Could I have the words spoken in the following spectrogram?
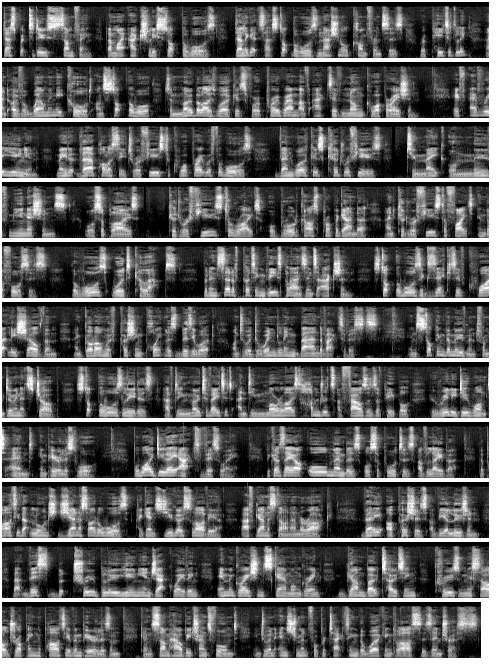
Desperate to do something that might actually stop the wars, delegates at Stop the War's national conferences repeatedly and overwhelmingly called on Stop the War to mobilize workers for a program of active non cooperation. If every union made it their policy to refuse to cooperate with the wars, then workers could refuse to make or move munitions or supplies, could refuse to write or broadcast propaganda, and could refuse to fight in the forces. The wars would collapse. But instead of putting these plans into action, Stop the War's executive quietly shelved them and got on with pushing pointless busywork onto a dwindling band of activists. In stopping the movement from doing its job, Stop the War's leaders have demotivated and demoralized hundreds of thousands of people who really do want to end imperialist war. But why do they act this way? Because they are all members or supporters of Labour, the party that launched genocidal wars against Yugoslavia, Afghanistan, and Iraq. They are pushers of the illusion that this b- true blue union jack waving, immigration scaremongering, gunboat toting, cruise missile dropping party of imperialism can somehow be transformed into an instrument for protecting the working class's interests.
